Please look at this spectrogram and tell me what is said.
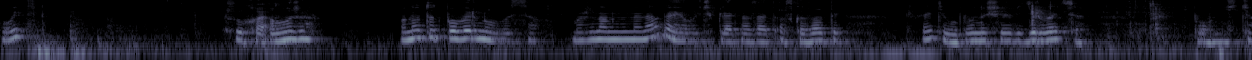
Ой. Слухай, а може воно тут повернулося? Може нам не треба його чіпляти назад, а сказати этим, бо воно ще відірветься повністю.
